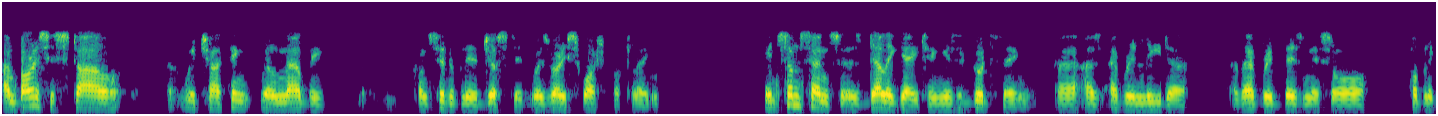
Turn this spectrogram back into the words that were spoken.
And Boris's style, which I think will now be considerably adjusted, was very swashbuckling. In some senses, delegating is a good thing, uh, as every leader of every business or public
